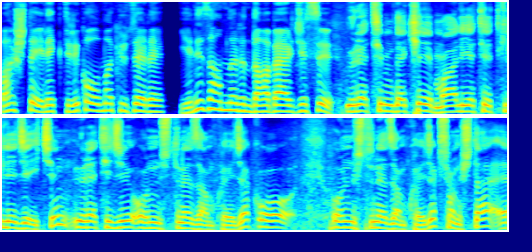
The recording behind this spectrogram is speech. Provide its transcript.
başta elektrik olmak üzere yeni zamların da habercisi. Üretimdeki maliyeti etkileyeceği için üretici onun üstüne zam koyacak. O onun üstüne zam koyacak. Sonuçta e,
